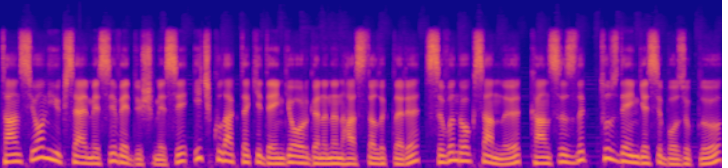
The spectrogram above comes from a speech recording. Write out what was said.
Tansiyon yükselmesi ve düşmesi, iç kulaktaki denge organının hastalıkları, sıvı noksanlığı, kansızlık, tuz dengesi bozukluğu,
